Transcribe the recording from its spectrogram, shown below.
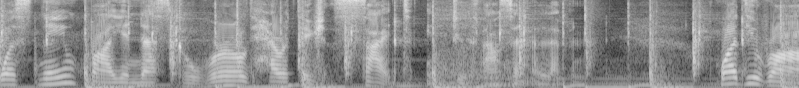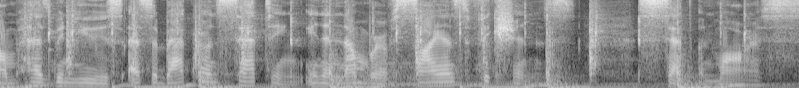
was named by UNESCO World Heritage Site in 2011. Wadi Rum has been used as a background setting in a number of science fictions set on Mars.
